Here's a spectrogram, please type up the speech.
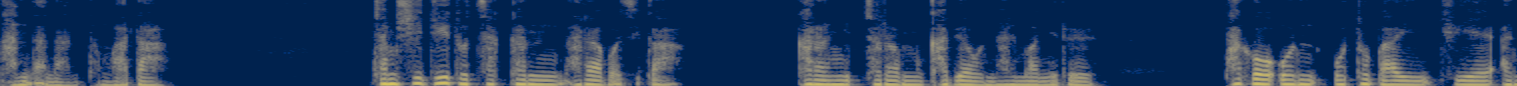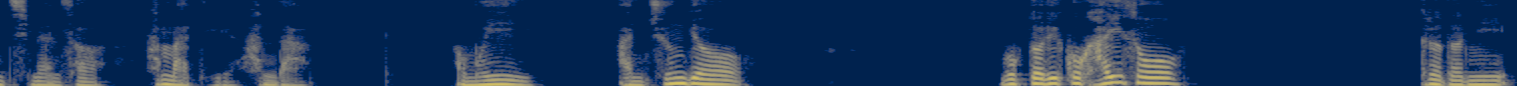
간단한 통화다. 잠시 뒤 도착한 할아버지가 가랑잎처럼 가벼운 할머니를 타고 온 오토바이 뒤에 앉히면서 한마디 한다. 어머니, 안 충겨. 목도리 고 가이소. 그러더니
